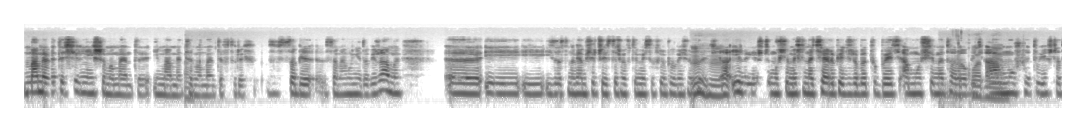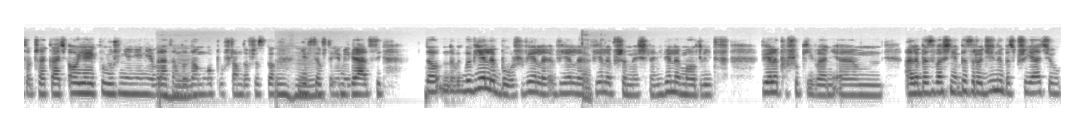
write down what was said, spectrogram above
mamy te silniejsze momenty i mamy tak. te momenty, w których sobie samemu nie dowierzamy. I, i, I zastanawiamy się, czy jesteśmy w tym miejscu, w którym powinniśmy mm -hmm. być. Mhm. A ile jeszcze musimy się nacierpieć, żeby tu być, a musimy to Dokładnie. robić, a muszę tu jeszcze to czekać. Ojejku, już nie, nie, nie, wracam mm -hmm. do domu, opuszczam to wszystko, nie chcę już tej emigracji no, no jakby wiele burz, wiele, wiele, tak. wiele przemyśleń, wiele modlitw, wiele poszukiwań, um, ale bez właśnie, bez rodziny, bez przyjaciół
